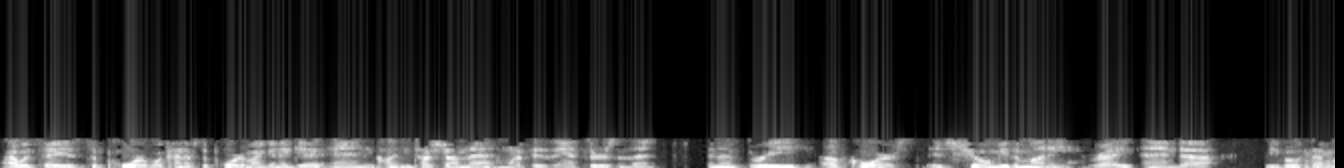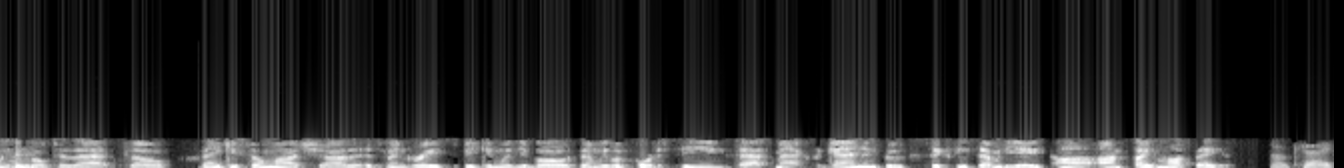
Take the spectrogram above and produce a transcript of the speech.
I would say is support. What kind of support am I going to get? And Clinton touched on that in one of his answers. And then, and then three, of course, is show me the money, right? And, uh, you both definitely spoke to that. So thank you so much. Uh, it's been great speaking with you both and we look forward to seeing SaaSmax again in booth 6078, uh, on site in Las Vegas. Okay,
